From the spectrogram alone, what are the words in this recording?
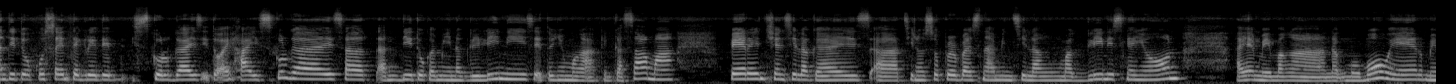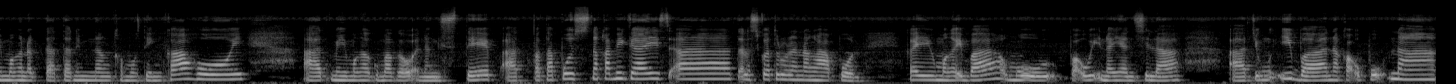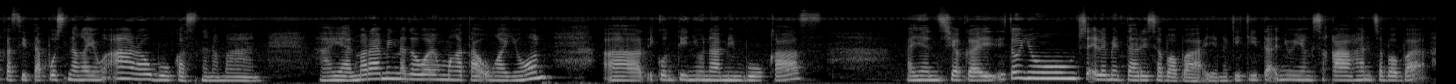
andito ako sa integrated school guys. Ito ay high school guys. At andito kami naglilinis. Ito yung mga aking kasama. Parents yan sila guys. At sinusupervise namin silang maglinis ngayon. Ayan, may mga nagmo-mower, may mga nagtatanim ng kamuting kahoy, at may mga gumagawa ng step. At patapos na kami guys at alas 4 na ng hapon. Kaya yung mga iba, umu pauwi na yan sila. At yung iba, nakaupo na kasi tapos na ngayong araw, bukas na naman. Ayan, maraming nagawa yung mga tao ngayon. At i-continue namin bukas. Ayan siya guys. Ito yung sa elementary sa baba. Ayan, nakikita nyo yung sakahan sa baba.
